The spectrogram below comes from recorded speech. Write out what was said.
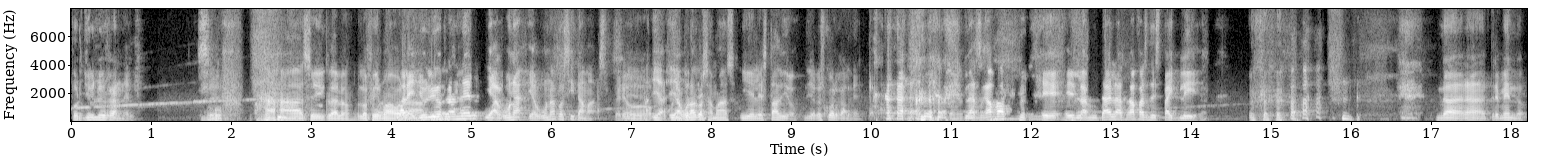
por Julius Randle? Uf. Sí, claro. Lo firma ahora. Vale, Julius Pero- Randle y alguna, y alguna cosita más. Pero Y, alguna eh. cosa más. Y el estadio. Y el Square Garden. Las gafas, eh, eh, la mitad de las gafas de Spike Lee. eh. nada, nada, tremendo,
